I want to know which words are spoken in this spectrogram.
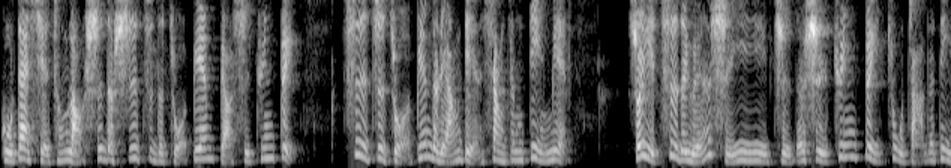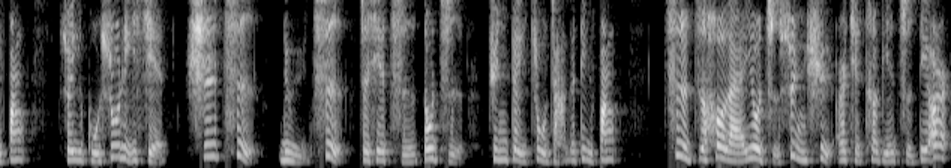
古代写成老师的师字的左边，表示军队。次字左边的两点象征地面，所以次的原始意义指的是军队驻扎的地方。所以古书里写师次、旅次这些词都指军队驻扎的地方。次字后来又指顺序，而且特别指第二，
